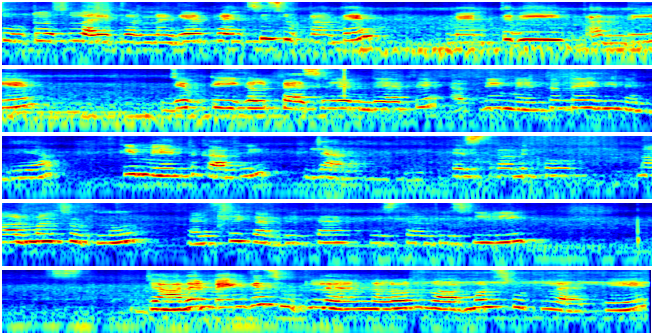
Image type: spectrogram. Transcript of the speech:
ਸੂਟ ਸਿਲਾਈ ਕਰਨ ਗਿਆ ਫੈਂਸੀ ਸੂਟਾਂ ਤੇ ਮਿਹਨਤ ਵੀ ਆਉਂਦੀ ਹੈ। ਜੇ ਬੁਟੀਕ ਪੈਸੇ ਲੈਂਦੇ ਆ ਤੇ ਆਪਣੀ ਮਿਹਨਤ 'ਤੇ ਹੀ ਲੈਂਦੇ ਆ। ਕਿ ਮਿਹਨਤ ਕਾਫੀ ਜ਼ਿਆਦਾ ਹੁੰਦੀ ਹੈ। ਇਸ ਤਰ੍ਹਾਂ ਦੇਖੋ ਨਾਰਮਲ ਸੂਟ ਨੂੰ ਫੈਂਸੀ ਕਰ ਦਿੱਤਾ ਇਸ ਤਰ੍ਹਾਂ ਤੁਸੀਂ ਵੀ ਜ਼ਿਆਦਾ ਮਹਿੰਗੇ ਸੂਟ ਲੈਣ ਨਾਲੋਂ ਨਾਰਮਲ ਸੂਟ ਲੈ ਕੇ,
